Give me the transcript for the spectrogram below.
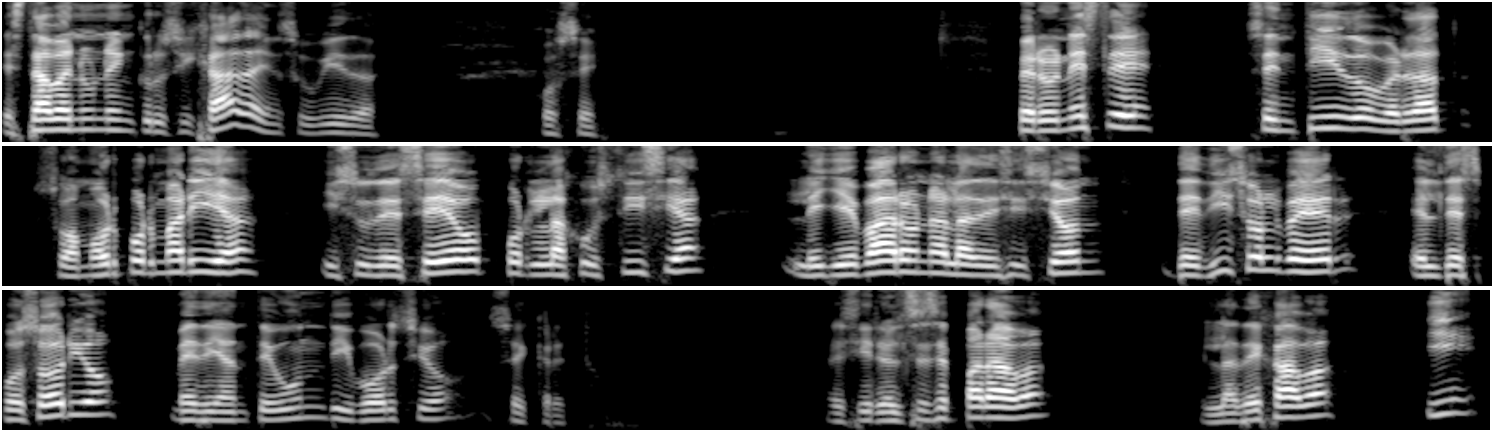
Estaba en una encrucijada en su vida, José. Pero en este sentido, ¿verdad? Su amor por María y su deseo por la justicia le llevaron a la decisión de disolver el desposorio mediante un divorcio secreto. Es decir, él se separaba, la dejaba y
